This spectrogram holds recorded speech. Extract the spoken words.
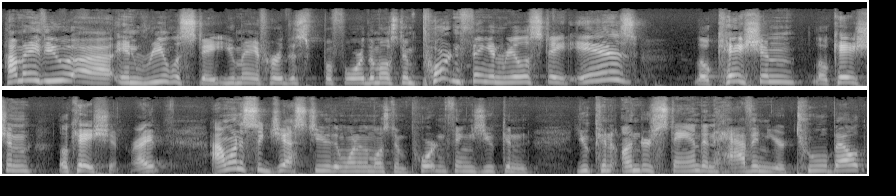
How many of you uh, in real estate, you may have heard this before, the most important thing in real estate is location, location, location, right? I want to suggest to you that one of the most important things you can you can understand and have in your tool belt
